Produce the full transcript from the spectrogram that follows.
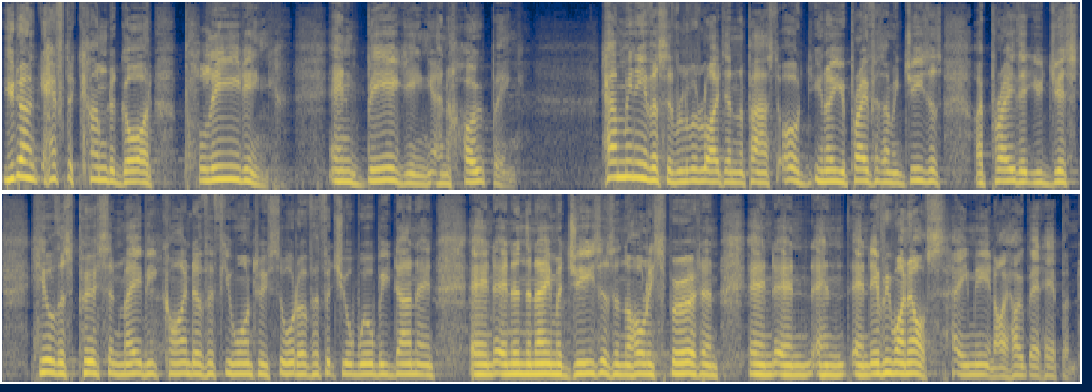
You don't have to come to God pleading and begging and hoping. How many of us have lived like that in the past? Oh, you know, you pray for something. Jesus, I pray that you just heal this person, maybe, kind of, if you want to, sort of, if it's your will be done. And, and, and in the name of Jesus and the Holy Spirit and, and, and, and, and everyone else. Amen. I hope that happened.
